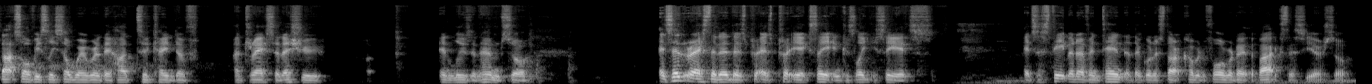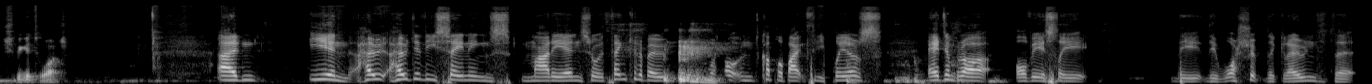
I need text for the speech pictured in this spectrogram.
that's obviously somewhere where they had to kind of address an issue in losing him. So it's interesting and it's, it's pretty exciting because, like you say, it's it's a statement of intent that they're going to start coming forward out the backs this year. So should be good to watch. And Ian, how how do these signings marry in? So thinking about a couple of back three players, Edinburgh obviously they they worship the ground that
